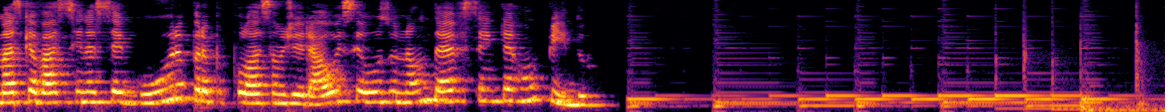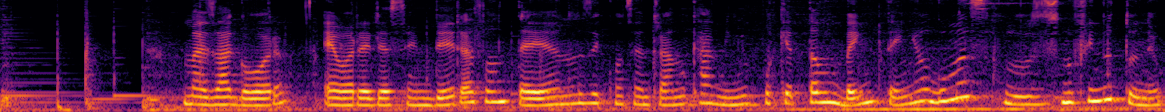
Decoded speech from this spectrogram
mas que a vacina é segura para a população geral e seu uso não deve ser interrompido. Mas agora é hora de acender as lanternas e concentrar no caminho, porque também tem algumas luzes no fim do túnel.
